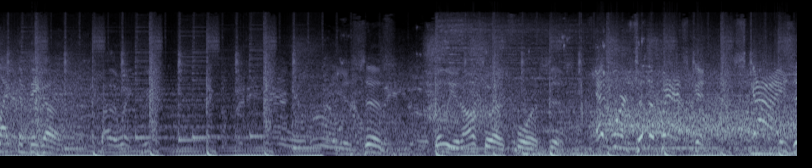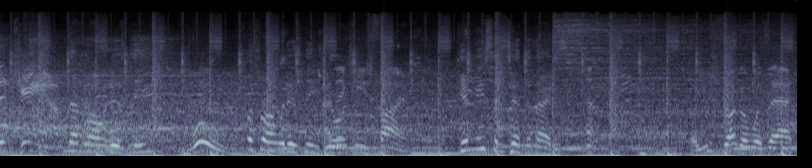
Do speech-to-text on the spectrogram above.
like the Big O. By the way, can we assists. Killian also has four assists. Edward to the basket. Skies a jam. Nothing wrong with his knee. Whoa. What's wrong with his knee, George? I think he's fine. Give me some tendonitis. Well, you struggle with that.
